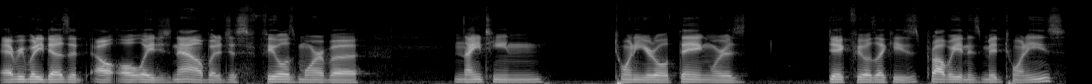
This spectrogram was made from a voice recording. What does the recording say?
everybody does at all, all ages now, but it just feels more of a 19 20 year old thing whereas Dick feels like he's probably in his mid 20s.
